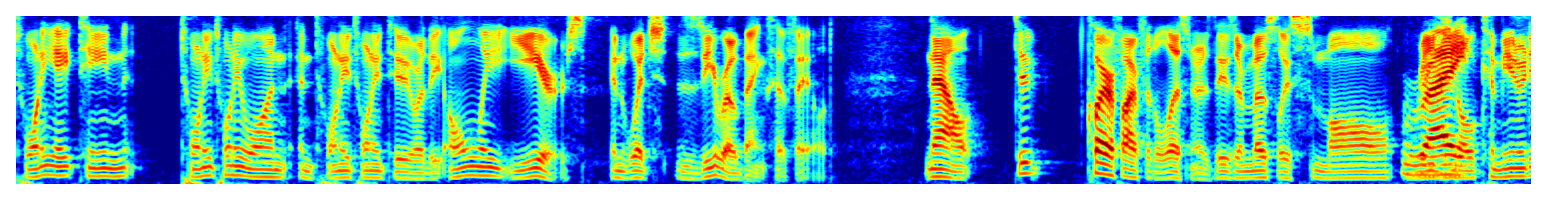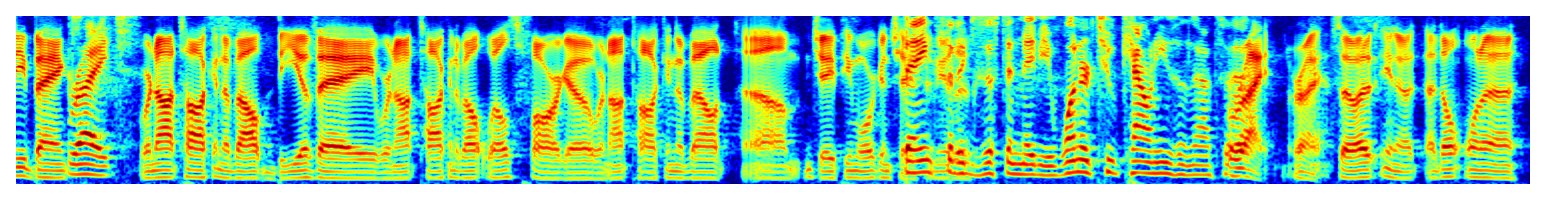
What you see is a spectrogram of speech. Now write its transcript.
2018, 2021, and 2022 are the only years in which zero banks have failed. Now, to clarify for the listeners, these are mostly small Right. regional community banks. Right. We're not talking about B of A. We're not talking about Wells Fargo. We're not talking about um, J.P. Morgan Chase. banks that exist in maybe one or two counties, and that's it. Right, right. So I, you know, I don't want to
